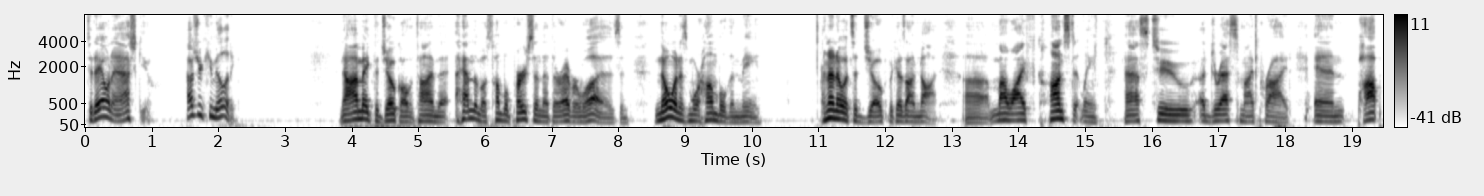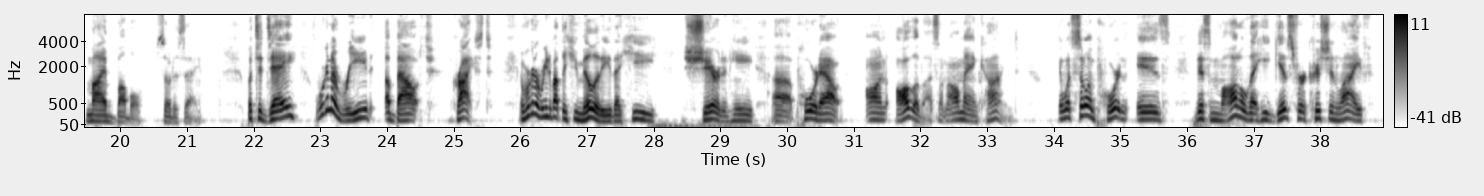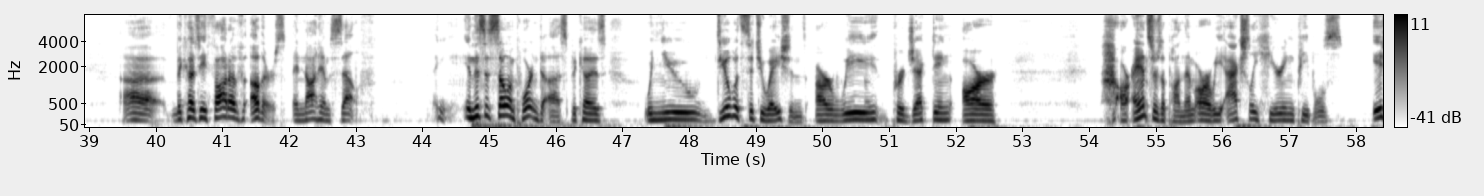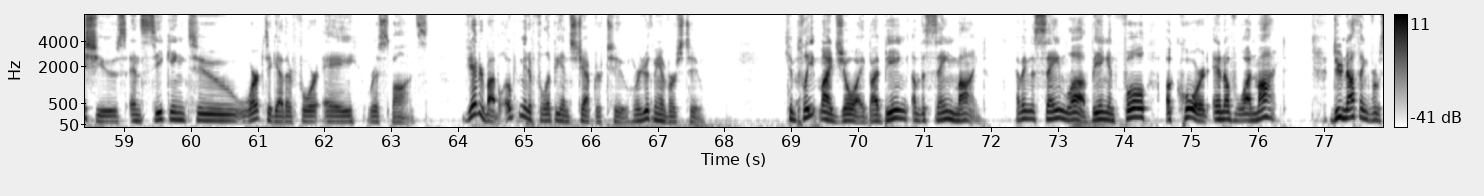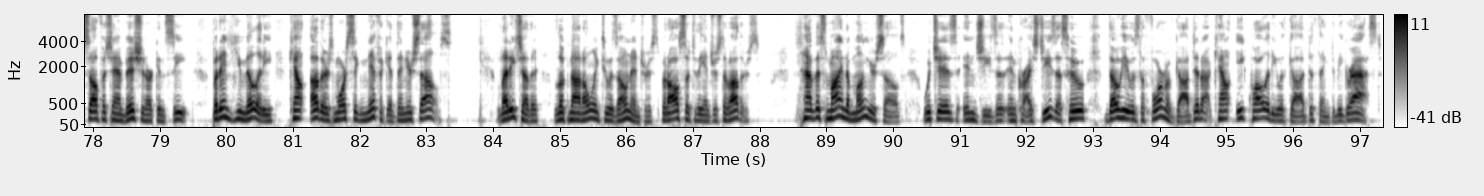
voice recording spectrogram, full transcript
Today I want to ask you, how's your humility? Now, I make the joke all the time that I am the most humble person that there ever was, and no one is more humble than me. And I know it's a joke because I'm not. Uh, my wife constantly has to address my pride and pop my bubble, so to say. But today, we're going to read about Christ. And we're going to read about the humility that he shared and he uh, poured out on all of us, on all mankind. And what's so important is this model that he gives for a Christian life uh, because he thought of others and not himself. And this is so important to us because when you deal with situations, are we projecting our our answers upon them or are we actually hearing people's issues and seeking to work together for a response. If you have your Bible, open me to Philippians chapter 2. Read with me in verse 2. Complete my joy by being of the same mind, having the same love, being in full accord and of one mind. Do nothing from selfish ambition or conceit, but in humility count others more significant than yourselves. Let each other look not only to his own interest, but also to the interest of others. Have this mind among yourselves, which is in Jesus in Christ Jesus, who, though he was the form of God, did not count equality with God to thing to be grasped,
